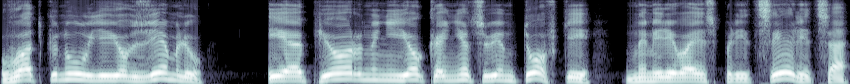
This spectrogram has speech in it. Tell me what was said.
воткнул ее в землю и опер на нее конец винтовки, намереваясь прицелиться,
